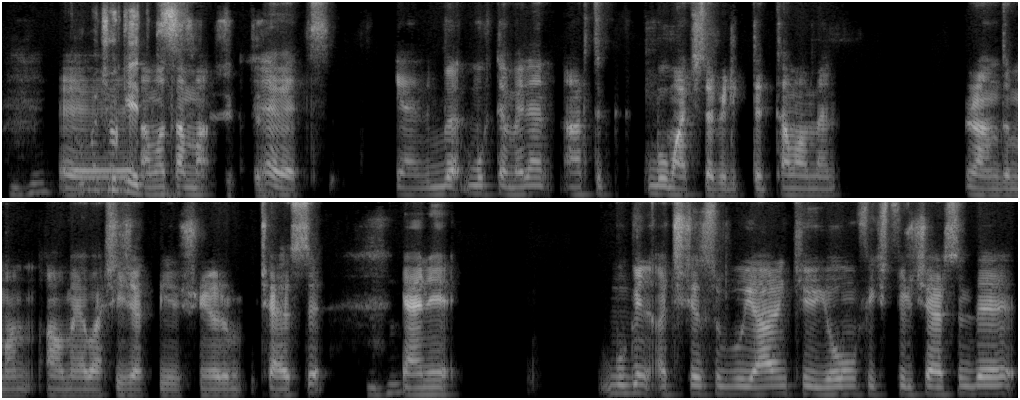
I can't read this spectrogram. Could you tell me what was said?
Hı hı. E, ama çok etkisiz ama tamam, gözüktü. Evet. Yani muhtemelen artık bu maçla birlikte tamamen randıman almaya başlayacak diye düşünüyorum Chelsea. Hı hı. Yani bugün açıkçası bu yarınki yoğun fikstür içerisinde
